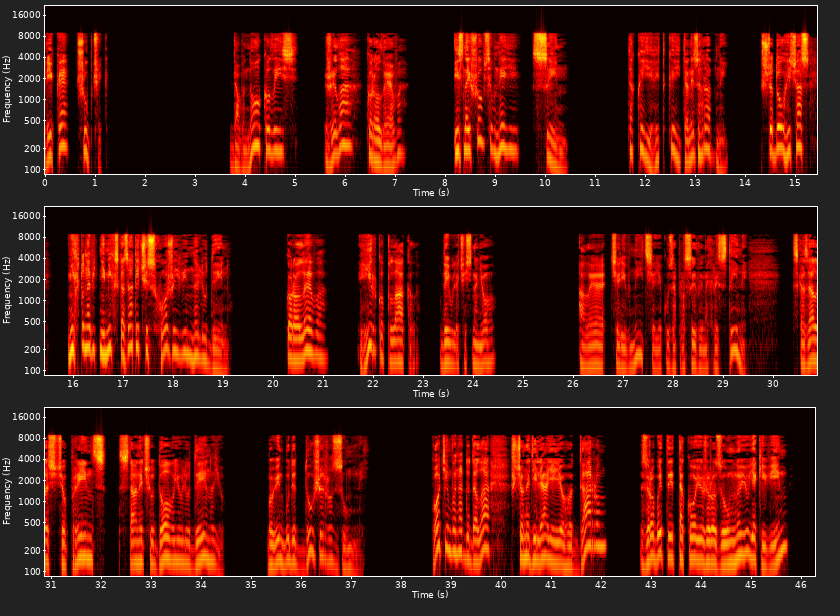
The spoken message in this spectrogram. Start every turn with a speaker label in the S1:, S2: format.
S1: Ріке Чубчик. Давно колись жила королева, і знайшовся в неї син. Такий гидкий та незграбний, що довгий час ніхто навіть не міг сказати, чи схожий він на людину. Королева гірко плакала, дивлячись на нього. Але чарівниця, яку запросили на хрестини, сказала, що принц стане чудовою людиною, бо він буде дуже розумний. Потім вона додала, що наділяє його даром зробити такою ж розумною, як і він,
